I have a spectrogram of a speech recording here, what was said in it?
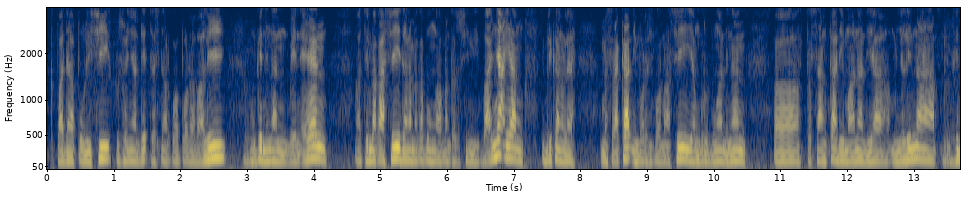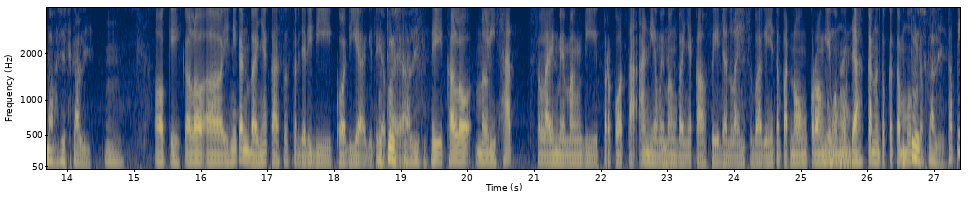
kepada polisi khususnya Ditres Narkoba Polda Bali, mungkin dengan BNN. Eh, terima kasih dalam rangka pengungkapan kasus ini. Banyak yang diberikan oleh masyarakat informasi-informasi yang berhubungan dengan eh, tersangka di mana dia menyelinap. Terima kasih sekali. Hmm. Oke, kalau eh, ini kan banyak kasus terjadi di Kodia gitu ya Betul Pak ya. sekali. Jadi kalau melihat selain memang di perkotaan yang memang banyak kafe dan lain sebagainya tempat nongkrong, yang Nongkrong. memudahkan untuk ketemu Betul gitu. sekali. Tapi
